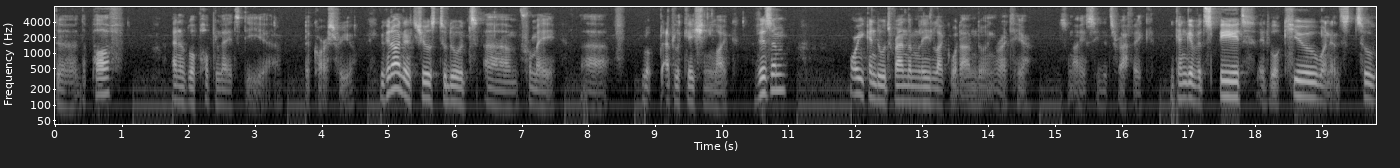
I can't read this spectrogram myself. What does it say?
the, the path and it will populate the, uh, the cars for you. You can either choose to do it um, from a uh, application like Vissim or you can do it randomly like what I'm doing right here. So now you see the traffic. You can give it speed, it will queue when it's too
